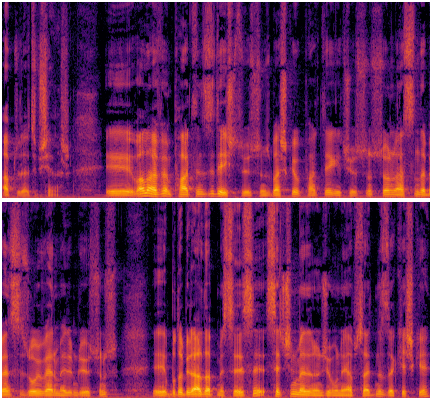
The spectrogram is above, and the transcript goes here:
Abdülatif Şener. Ee, Valla efendim partinizi değiştiriyorsunuz, başka bir partiye geçiyorsunuz. Sonra aslında ben size oy vermedim diyorsunuz. Ee, bu da bir adap meselesi. Seçilmeden önce bunu yapsaydınız da keşke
